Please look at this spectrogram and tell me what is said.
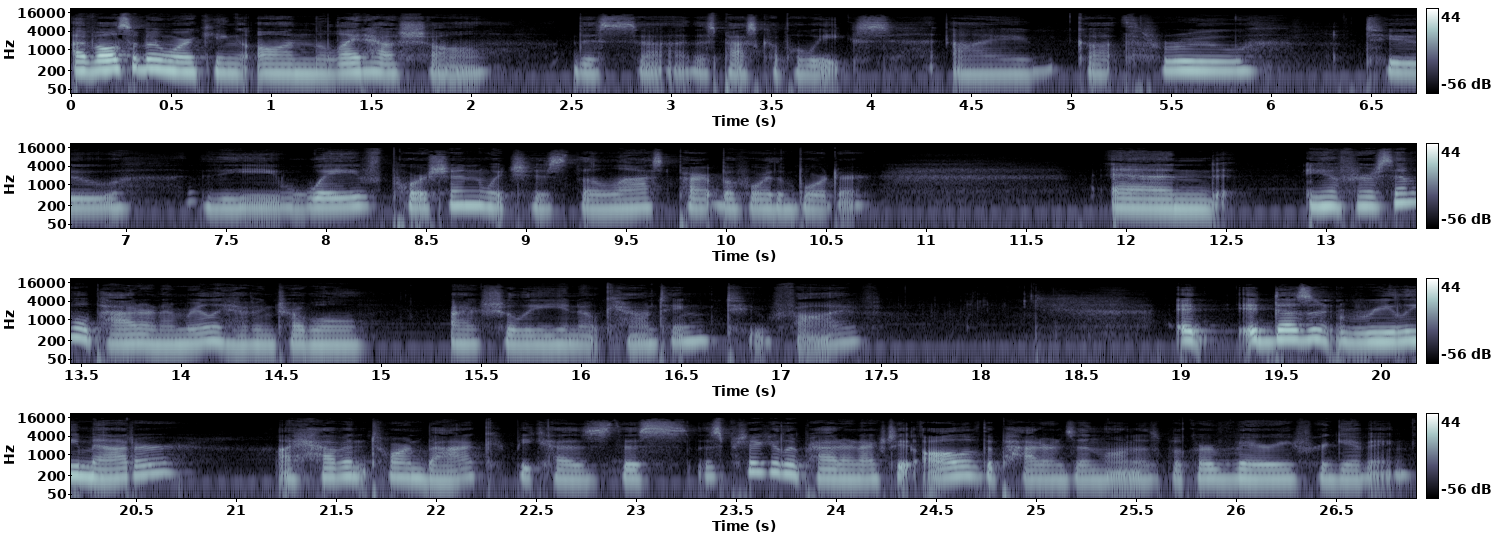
I've also been working on the lighthouse shawl this uh, this past couple weeks. I got through to the wave portion, which is the last part before the border. And you know, for a simple pattern, I'm really having trouble actually, you know, counting to five. It it doesn't really matter. I haven't torn back because this this particular pattern, actually, all of the patterns in Lana's book are very forgiving.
